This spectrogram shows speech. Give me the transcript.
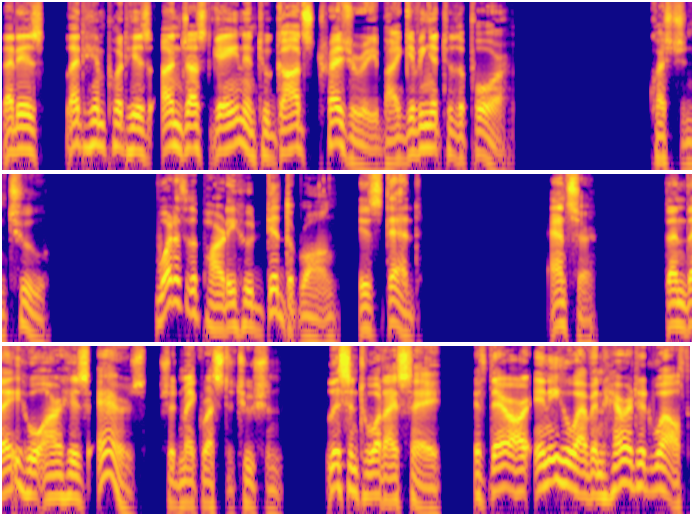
That is, let him put his unjust gain into God's treasury by giving it to the poor. Question 2. What if the party who did the wrong is dead? Answer. Then they who are his heirs should make restitution. Listen to what I say. If there are any who have inherited wealth,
